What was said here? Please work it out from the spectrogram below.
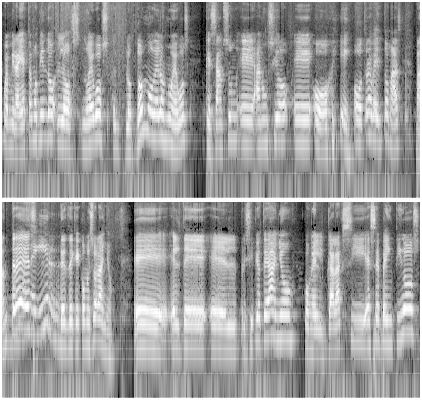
Pues mira, ya estamos viendo los nuevos, los dos modelos nuevos que Samsung eh, anunció eh, hoy en otro evento más. Van a tres seguir. desde que comenzó el año. Eh, el de el principio de año con el Galaxy S22.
